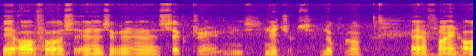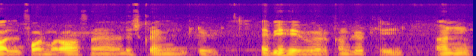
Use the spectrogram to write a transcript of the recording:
They offer uh, uh, sectarian natures. The club uh, find all form of uh, discriminatory uh, behavior completely un-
